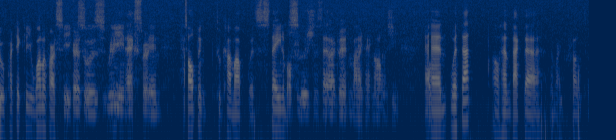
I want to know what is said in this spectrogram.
to particularly one of our speakers who is really an expert in helping to come up with sustainable solutions that are driven by technology. And with that, I'll hand back the, the microphone to.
